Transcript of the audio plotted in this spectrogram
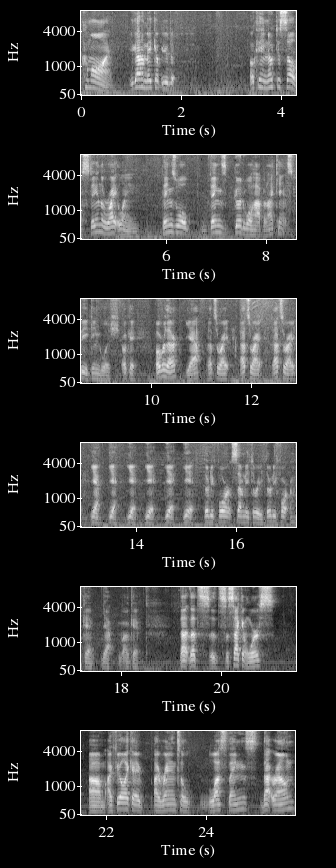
come on. You gotta make up your... Okay, note to self, stay in the right lane. Things will, things good will happen. I can't speak English. Okay, over there. Yeah, that's right. That's right. That's right. Yeah, yeah, yeah, yeah, yeah, yeah. 34, 73. 34. Okay, yeah, okay. That that's it's the second worst. Um, I feel like I I ran into less things that round,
